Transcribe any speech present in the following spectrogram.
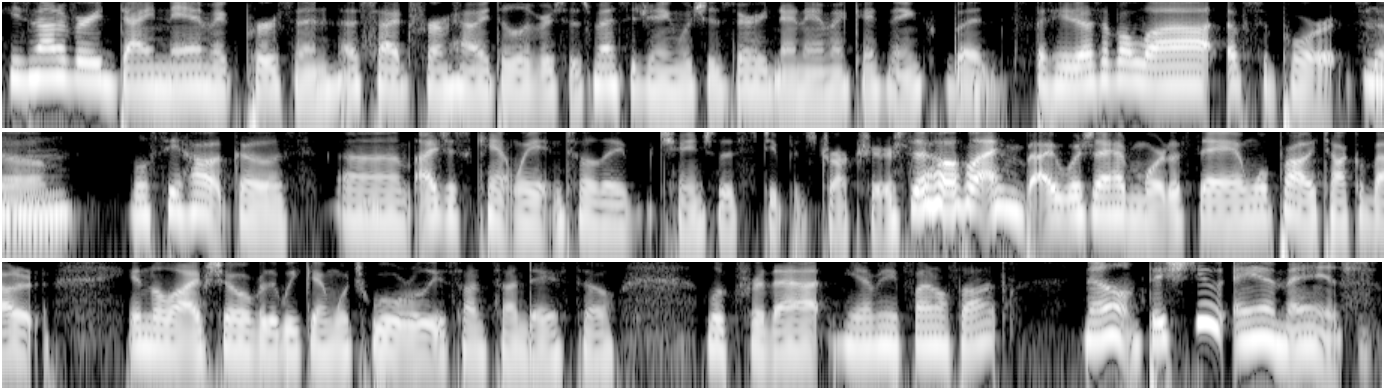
He's not a very dynamic person, aside from how he delivers his messaging, which is very dynamic, I think. But But he does have a lot of support. So Mm-hmm. we'll see how it goes. Um, I just can't wait until they change this stupid structure. So I'm, I wish I had more to say. And we'll probably talk about it in the live show over the weekend, which we'll release on Sunday. So look for that. You have any final thoughts? no, they should do AMAs.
